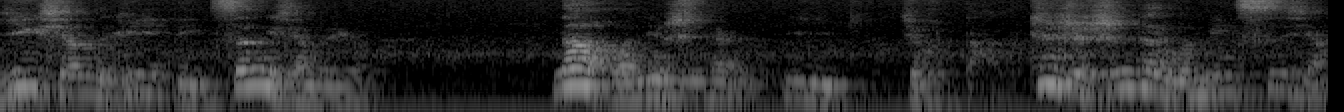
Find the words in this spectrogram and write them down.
一个箱子可以顶三个箱子用，那环境生态意义就很大了。这是生态文明思想。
